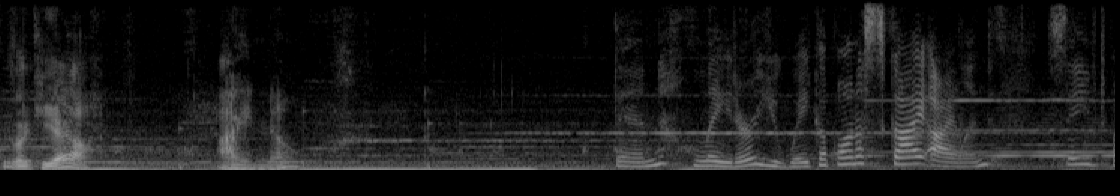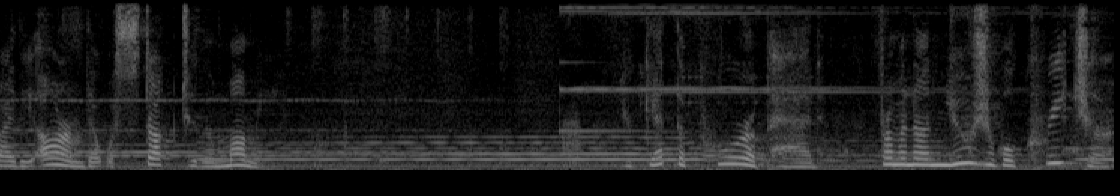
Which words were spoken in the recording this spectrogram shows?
He's like, yeah. I know. Then, later, you wake up on a sky island, saved by the arm that was stuck to the mummy. You get the Purah pad from an unusual creature.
